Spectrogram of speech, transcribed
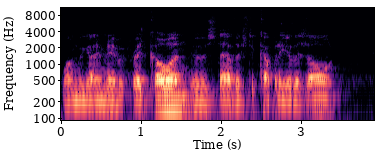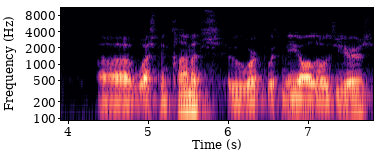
one guy named Fred Cohen, who established a company of his own. Uh, Weston Clements, who worked with me all those years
